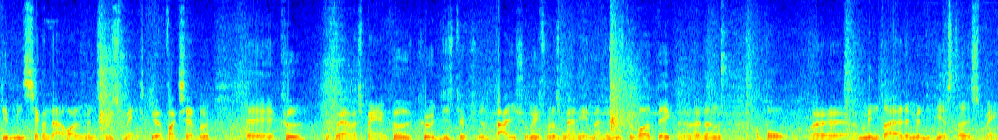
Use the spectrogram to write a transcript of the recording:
give dem en sekundær rolle, men som smagsgiver. For eksempel øh, kød. Det kunne være med smag af kød. kød et lille stykke dejlig chorizo, der smager en hel masse, lille stykke røget bacon eller noget andet, og brug øh, mindre af det, men det giver stadig smag.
